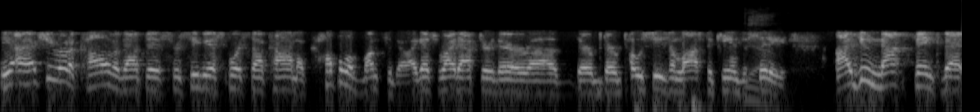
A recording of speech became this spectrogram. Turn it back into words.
Yeah, I actually wrote a column about this for CBSSports.com a couple of months ago. I guess right after their uh, their their postseason loss to Kansas Yeah. City. I do not think that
